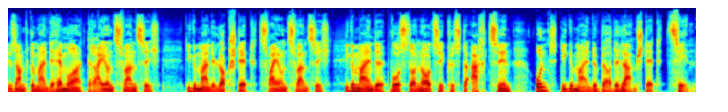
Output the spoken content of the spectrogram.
die Samtgemeinde Hemmoor 23, die Gemeinde Lockstedt 22, die Gemeinde Wurster Nordseeküste 18 und die Gemeinde Börde-Lamstedt 10.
